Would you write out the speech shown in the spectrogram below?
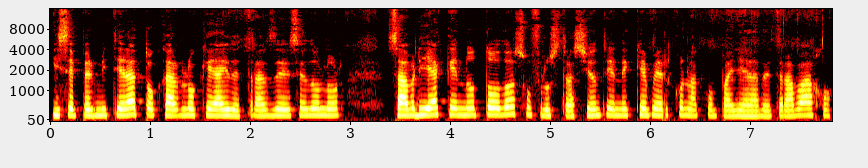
y se permitiera tocar lo que hay detrás de ese dolor, sabría que no toda su frustración tiene que ver con la compañera de trabajo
